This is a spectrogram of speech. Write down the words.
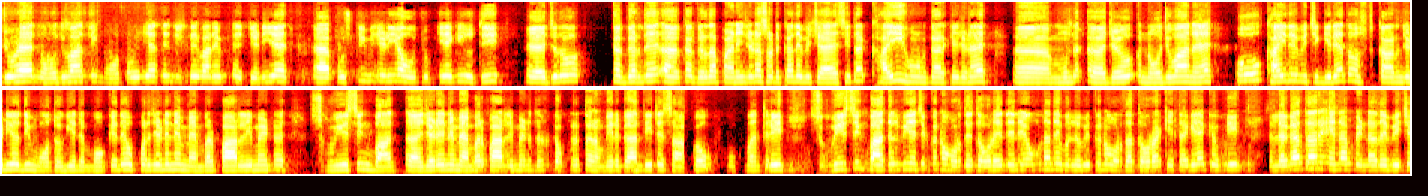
ਜੋ ਹੈ ਨੌਜਵਾਨ ਦੀ ਮੌਤ ਹੋਈ ਹੈ ਤੇ ਜਿਸ ਦੇ ਬਾਰੇ ਜਿਹੜੀ ਹੈ ਅ, ਪੁਸ਼ਟੀ ਵੀ ਜਿਹੜੀ ਹੈ ਹੋ ਚੁੱਕੀ ਹੈ ਕਿ ਉਸਦੀ ਅ, ਜਦੋਂ ਘੱਗਰ ਦੇ ਘੱਗਰ ਦਾ ਪਾਣੀ ਜਿਹੜਾ ਸੜਕਾਂ ਦੇ ਵਿੱਚ ਆਇਆ ਸੀ ਤਾਂ ਖਾਈ ਹੋਣ ਕਰਕੇ ਜਿਹੜਾ ਜੋ ਨੌਜਵਾਨ ਹੈ, ਉਹ ਖਾਈ ਦੇ ਵਿੱਚ ਗਿਰਿਆ ਤਾਂ ਉਸ ਕਾਰਨ ਜਿਹੜੀ ਉਹਦੀ ਮੌਤ ਹੋ ਗਈ ਤੇ ਮੌਕੇ ਦੇ ਉੱਪਰ ਜਿਹੜੇ ਨੇ ਮੈਂਬਰ ਪਾਰਲੀਮੈਂਟ ਸੁਖਵੀਰ ਸਿੰਘ ਬਾਦ ਜਿਹੜੇ ਨੇ member parliament doctor Dharamvir Gandhi ਤੇ ਸਾਬਕਾ ਮੁੱਖ ਮੰਤਰੀ ਸੁਖਵੀਰ ਸਿੰਘ ਬਾਦਲ ਵੀ ਅੱਜ ਘਨੌਰ ਦੇ ਦੌਰੇ ਦੇ ਨੇ, ਉਹਨਾਂ ਦੇ ਵੱਲੋਂ ਵੀ ਘਨੌਰ ਦਾ ਦੌਰਾ ਕੀਤਾ ਗਿਆ ਕਿਉਂਕਿ ਲਗਾਤਾਰ ਇਹਨਾਂ ਪਿੰਡਾਂ ਦੇ ਵਿੱਚ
